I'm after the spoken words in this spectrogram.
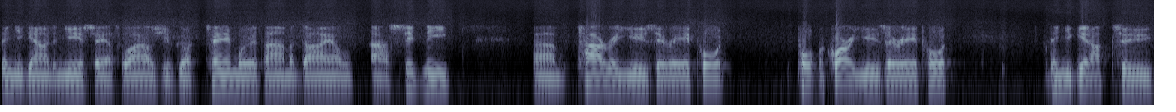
Then you go into New South Wales, you've got Tamworth, Armidale, uh, Sydney, um, Taree use their airport, Port Macquarie use their airport. Then you get up to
